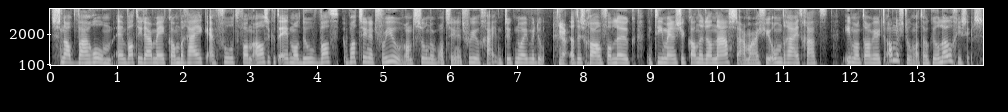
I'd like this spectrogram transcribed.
snapt waarom en wat hij daarmee kan bereiken. En voelt van als ik het eenmaal doe, wat what's in it for you? Want zonder what's in it for you ga je het natuurlijk nooit meer doen. Ja. Dat is gewoon van leuk. Een teammanager kan er dan naast staan, maar als je je omdraait, gaat iemand dan weer iets anders doen, wat ook heel logisch is.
